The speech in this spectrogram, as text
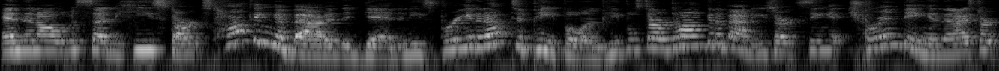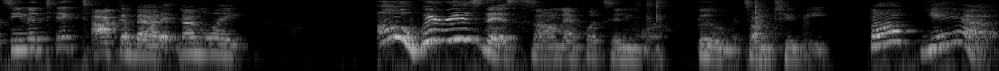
And then all of a sudden he starts talking about it again and he's bringing it up to people and people start talking about it. You start seeing it trending and then I start seeing a TikTok about it and I'm like, oh, where is this? It's not on Netflix anymore. Boom, it's on Tubi. Fuck yeah.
